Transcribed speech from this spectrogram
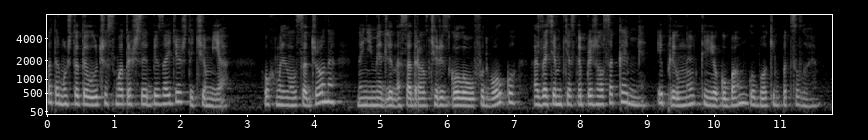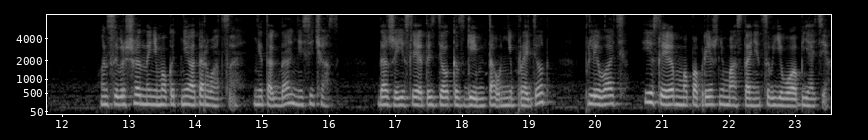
«Потому что ты лучше смотришься без одежды, чем я», – ухмыльнулся Джона, но немедленно содрал через голову футболку, а затем тесно прижался к Эмме и прильнул к ее губам глубоким поцелуем. Он совершенно не мог от нее оторваться, ни тогда, ни сейчас. Даже если эта сделка с Геймтаун не пройдет, плевать, если Эмма по-прежнему останется в его объятиях.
